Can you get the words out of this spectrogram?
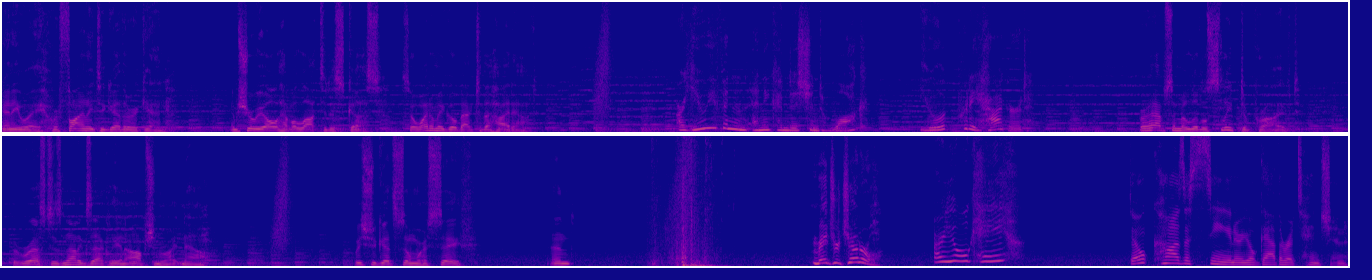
Anyway, we're finally together again. I'm sure we all have a lot to discuss, so why don't we go back to the hideout? Are you even in any condition to walk? You look pretty haggard. Perhaps I'm a little sleep deprived, but rest is not exactly an option right now. We should get somewhere safe. And... Major General! Are you okay? Don't cause a scene or you'll gather attention.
